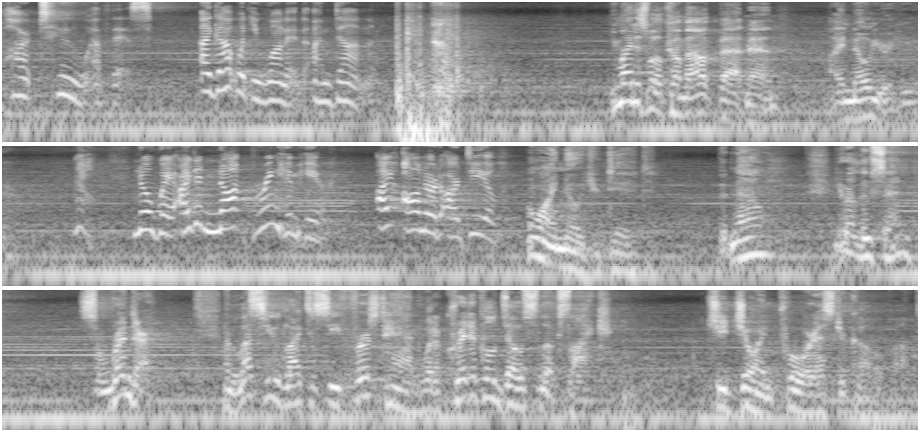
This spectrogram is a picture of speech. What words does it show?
part two of this. I got what you wanted. I'm done. You might as well come out, Batman. I know you're here. No, no way. I did not bring him here. I honored our deal. Oh, I know you did. But now, you're a loose end. Surrender! Unless you'd like to see firsthand what a critical dose looks like. She joined poor Esther Cobblepot.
